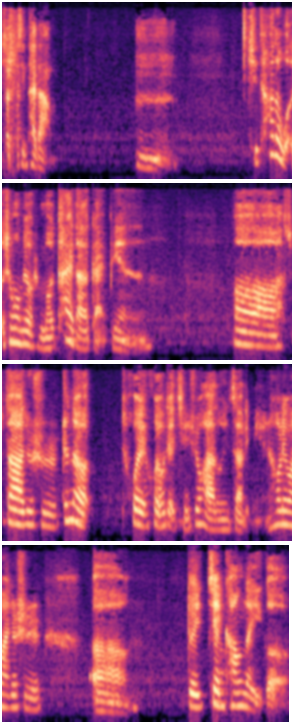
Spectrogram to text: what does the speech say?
消杀性太大了。嗯，其他的我的生活没有什么太大的改变啊，最大就是真的。会会有点情绪化的东西在里面，然后另外就是，呃，对健康的一个，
